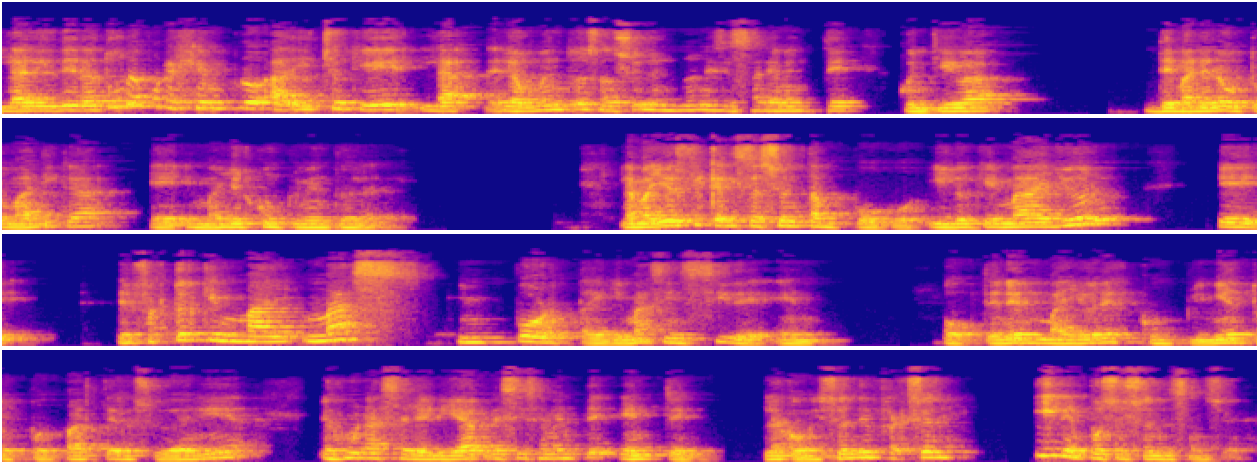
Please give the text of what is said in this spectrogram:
la literatura, por ejemplo, ha dicho que el aumento de sanciones no necesariamente conlleva de manera automática el eh, mayor cumplimiento de la ley. La mayor fiscalización tampoco. Y lo que mayor, eh, el factor que más importa y que más incide en obtener mayores cumplimientos por parte de la ciudadanía es una celeridad precisamente entre la comisión de infracciones y la imposición de sanciones.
